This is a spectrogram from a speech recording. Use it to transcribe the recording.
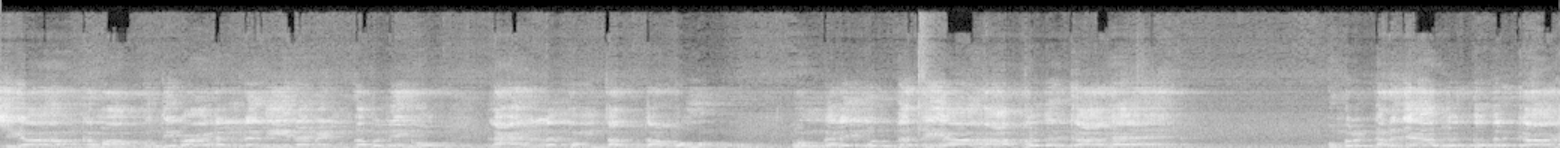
சியாம் கமா குத்திப அலல் லதீன மின் உங்களை முத்தகையாக ஆக்குவதற்காக உங்கள் தர்ஜா உயர்த்துவதற்காக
